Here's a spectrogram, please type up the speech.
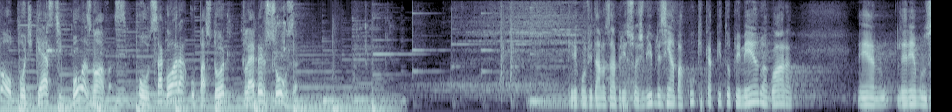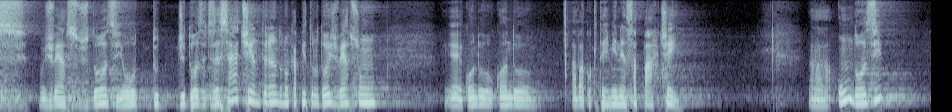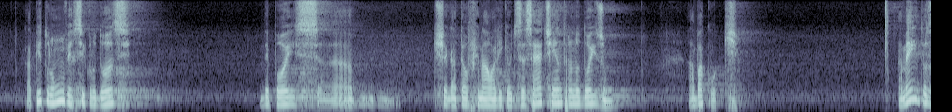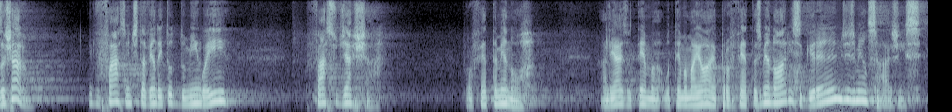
bem-vindo ao podcast Boas Novas. Ouça agora o pastor Kleber Souza. Queria convidá-los a abrir suas Bíblias em Abacuque, capítulo 1. Agora é, leremos os versos 12 ou de 12 a 17, entrando no capítulo 2, verso 1, é, quando, quando Abacuque termina essa parte aí. Ah, 1, 12 capítulo 1, versículo 12. Depois, uh, chega até o final ali, que é o 17, entra no 2:1. Abacuque. Amém? Todos acharam? Livro fácil, a gente está vendo aí todo domingo aí. Fácil de achar. Profeta menor. Aliás, o tema, o tema maior é profetas menores, grandes mensagens.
